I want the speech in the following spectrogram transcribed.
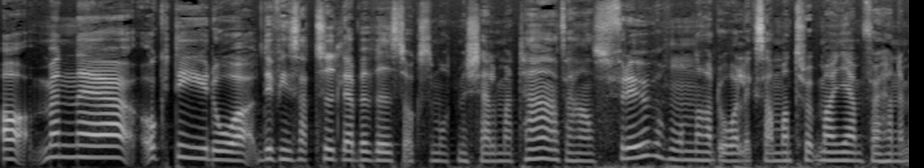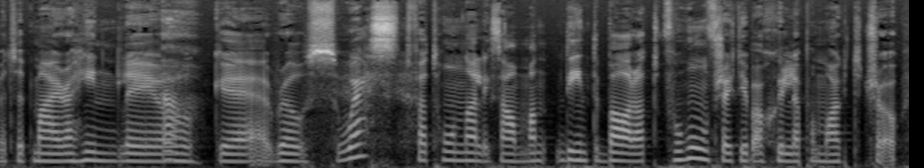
ja, men eh, och det är ju då, det finns tydliga bevis också mot Michelle Martin, alltså hans fru. Hon har då liksom, man, tror, man jämför henne med typ Myra Hindley Ja. och eh, Rose West. För att hon har liksom, man, det är inte bara att, för hon försökte ju bara skylla på Mark Dutroux.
